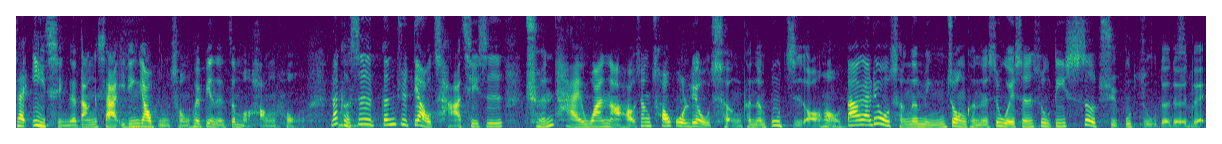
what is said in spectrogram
在疫情的当下，一定要补充，会变得这么夯红。那可是根据调查，其实全台湾啊，好像超过六成，可能不止哦，哈，大概六成的民众可能是维生素 D 摄取不足的，对不对？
